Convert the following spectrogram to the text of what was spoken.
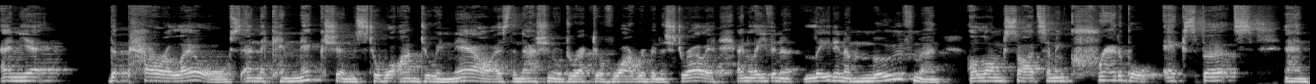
And yet the parallels and the connections to what I'm doing now as the national director of White Ribbon Australia and leading a, leading a movement alongside some incredible experts and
